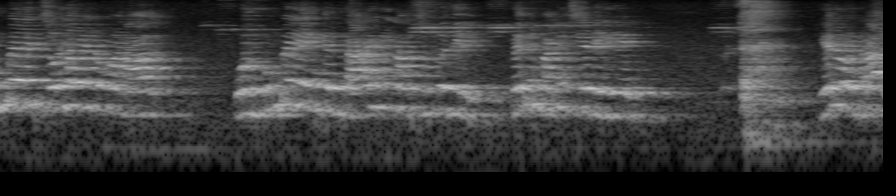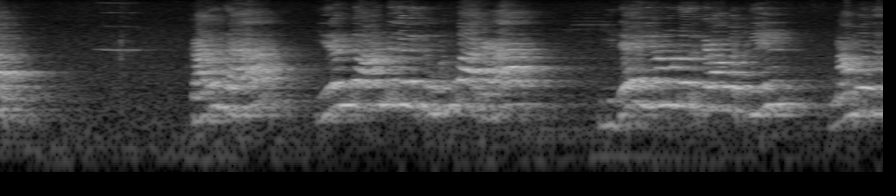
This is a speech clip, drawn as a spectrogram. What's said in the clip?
உண்மையை சொல்ல வேண்டுமானால் ஒரு உண்மையை இங்க இந்த அரங்கில் நான் சொல்வதில் பெரும் மகிழ்ச்சி அடைகிறேன் ஏனென்றால் கடந்த இரண்டு ஆண்டுகளுக்கு முன்பாக இதே இருநூறு கிராமத்தில் நமது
